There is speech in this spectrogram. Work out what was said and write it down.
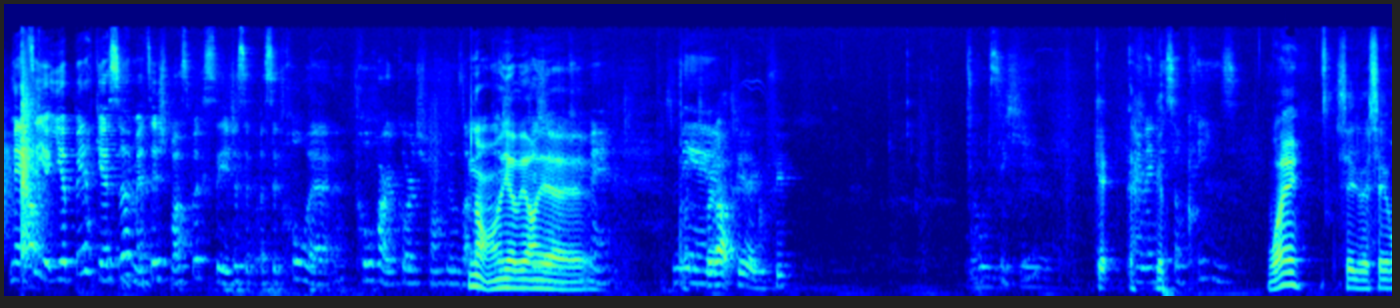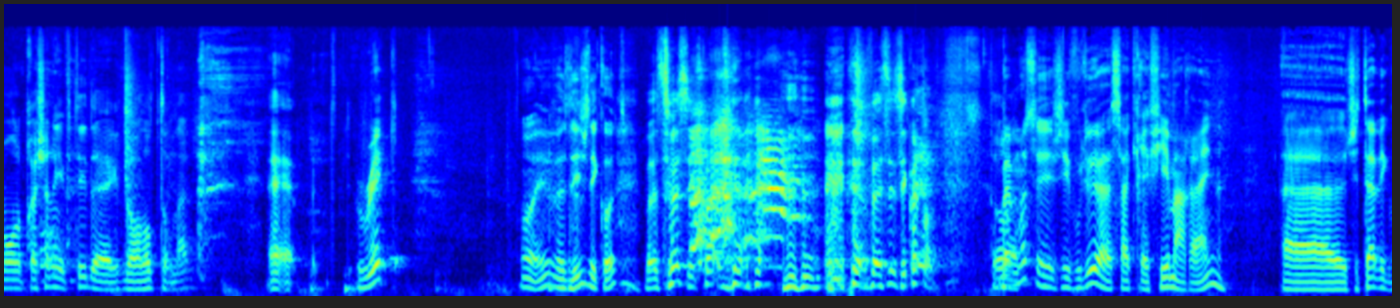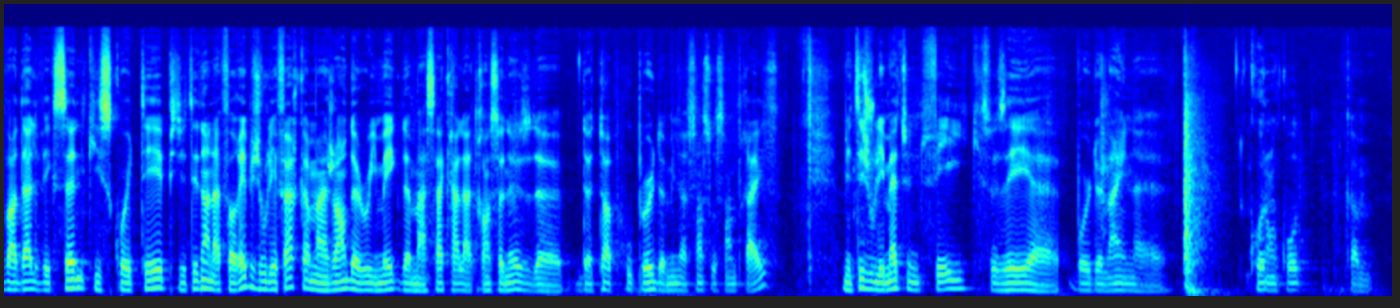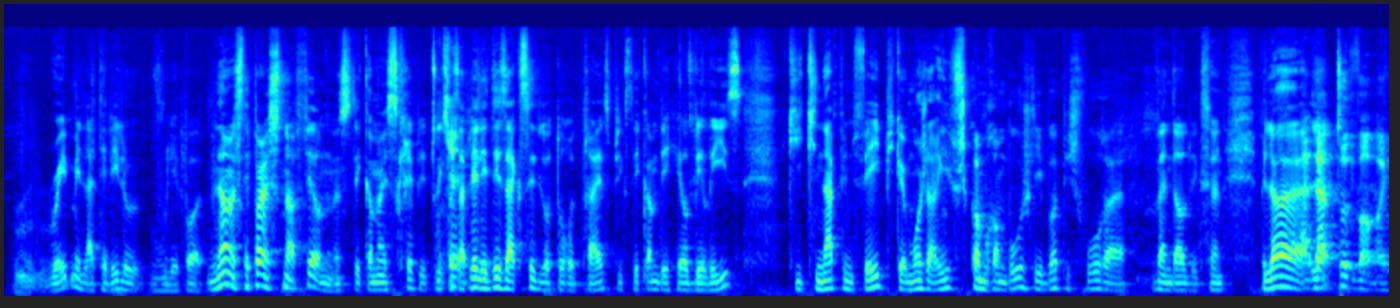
Mais tu sais, il y, a pire que ça, mais tu sais, je pense pas que c'est, je sais pas, c'est trop, euh, trop hardcore, je pense. Non, il y avait, euh, Mais, mais rentrer, la Goofy. Oh, c'est qui? Ok. Un invité surprise. Ouais, c'est mon prochain invité de, de mon autre tournage. Euh, Rick, Ouais, vas-y, je t'écoute. ben, toi, c'est quoi? Vas-y, c'est quoi ton. ton- Ben, moi, c'est- j'ai voulu euh, sacrifier ma reine. Euh, j'étais avec Vandal Vixen qui squirtait, puis j'étais dans la forêt, puis je voulais faire comme un genre de remake de Massacre à la tronçonneuse de, de Top Hooper de 1973. Mais tu sais, je voulais mettre une fille qui se faisait euh, borderline, euh, quote unquote, comme rape, mais la télé le voulait pas. Mais non, c'était pas un snuff film, c'était comme un script et tout. Ça s'appelait Les Désaxés de l'autoroute 13, puis que c'était comme des hillbillies qui kidnappent une fille, puis que moi j'arrive, je suis comme Rambo, je les bats, puis je fourre euh, Vandal Vixen. Mais là, euh, Là, là, tout va bien.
